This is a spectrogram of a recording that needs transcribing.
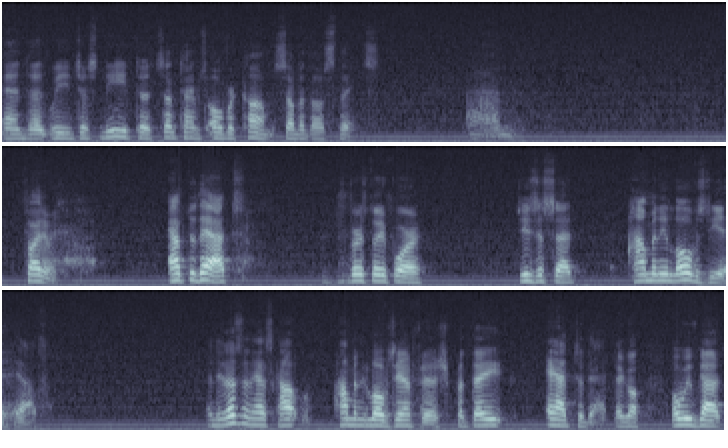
And that we just need to sometimes overcome some of those things. Um, so anyway, after that, verse 34, Jesus said, how many loaves do you have? And he doesn't ask how, how many loaves and fish, but they add to that. They go, well, we've got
